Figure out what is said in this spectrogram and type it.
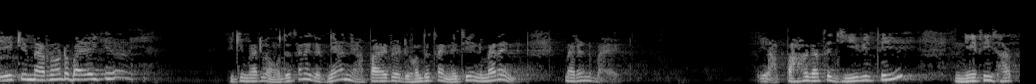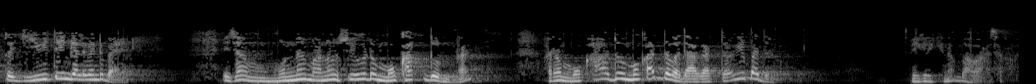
ඒකේ මැරෙනවට බයයි කියලානේ. ඒකේ මැරලා හොඳ තැනකට නෑනේ අපායට වැඩි හොඳ තැන නැතිනේ මැරෙන්නේ. මැරෙන්න බයයි. ඒ අපාගත ජීවිතේ නිර්සත්ව ජීවිතෙන් ගැලවෙන්න බයයි. එනිසා මොන මිනිසියෙකුට මොකක් දුන්නත් අර මොකාද මොකද්ද වදාගත්තා වගේ බදනවා. මේකට කියනවා භව ආශාව.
